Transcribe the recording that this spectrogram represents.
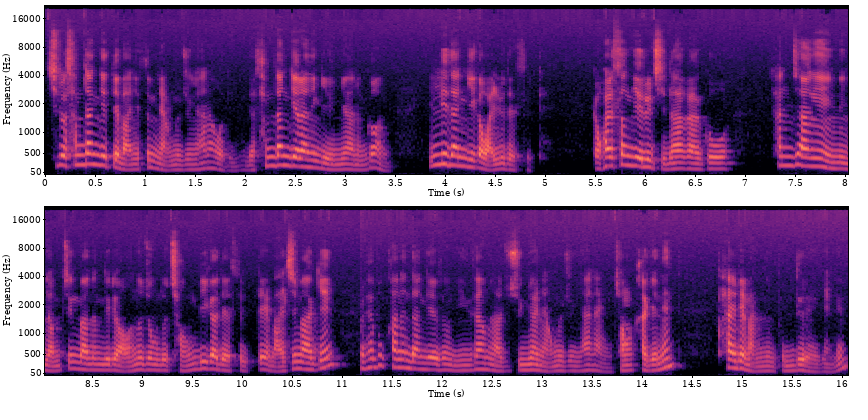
치료 3단계 때 많이 쓰는 약물 중에 하나거든요. 근데 3단계라는 게 의미하는 건 1, 2단계가 완료됐을 때. 그러니까 활성기를 지나가고 현장에 있는 염증 반응들이 어느 정도 정비가 됐을 때 마지막에 회복하는 단계에서는 인삼은 아주 중요한 약물 중에 하나예요. 정확하게는 타입에 맞는 분들에게는.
